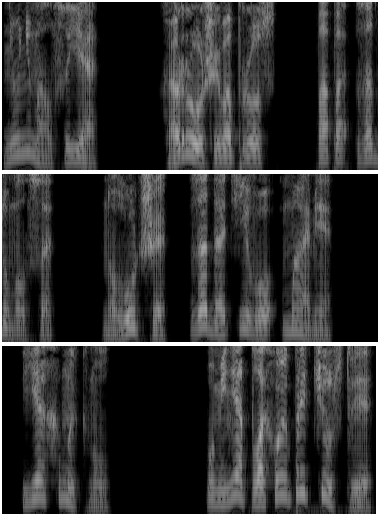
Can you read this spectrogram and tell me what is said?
Не унимался я. Хороший вопрос. Папа задумался. Но лучше задать его маме. Я хмыкнул. «У меня плохое предчувствие»,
